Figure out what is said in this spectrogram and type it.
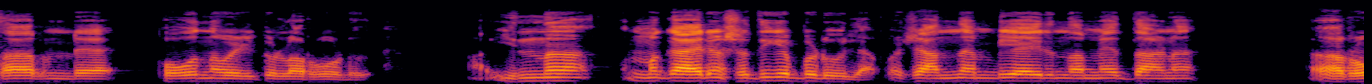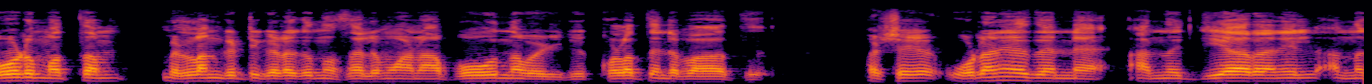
സാറിന്റെ പോകുന്ന വഴിക്കുള്ള റോഡ്. ഇന്ന് നമുക്ക് ആരും ശ്രദ്ധിക്കപ്പെടില്ല പക്ഷെ അന്ന് എം പി ആയിരുന്ന സമയത്താണ് റോഡ് മൊത്തം വെള്ളം കെട്ടി കിടക്കുന്ന സ്ഥലമാണ്. ആ പോകുന്ന വഴിക്ക് കുളത്തിന്റെ ഭാഗത്ത്. പക്ഷേ ഉടനെ തന്നെ അന്ന് ജി ആർ അനിൽ അന്ന്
